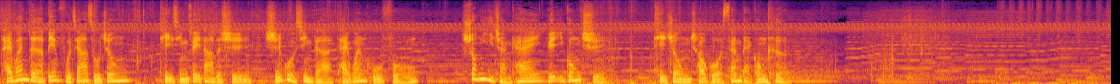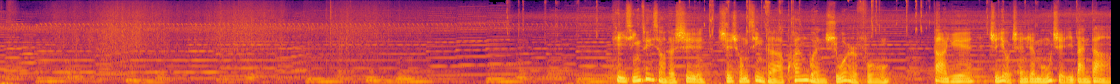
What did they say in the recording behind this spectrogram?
台湾的蝙蝠家族中，体型最大的是食果性的台湾胡蝠，双翼展开约一公尺，体重超过三百公克。体型最小的是食虫性的宽吻鼠耳蝠，大约只有成人拇指一般大，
